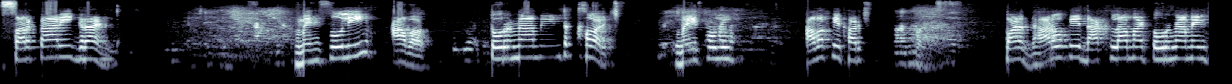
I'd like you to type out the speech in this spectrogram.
સરકારી ગ્રાન્ટ. મહેસૂલી આવક. ટુર્નામેન્ટ ખર્ચ. મહેસૂલી આવક કે ખર્ચ? પણ ધારો કે દાખલામાં ટુર્નામેન્ટ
